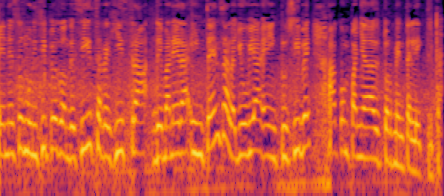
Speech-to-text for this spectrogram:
en estos municipios donde sí se registra de manera intensa la lluvia e inclusive acompañada de tormenta eléctrica.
